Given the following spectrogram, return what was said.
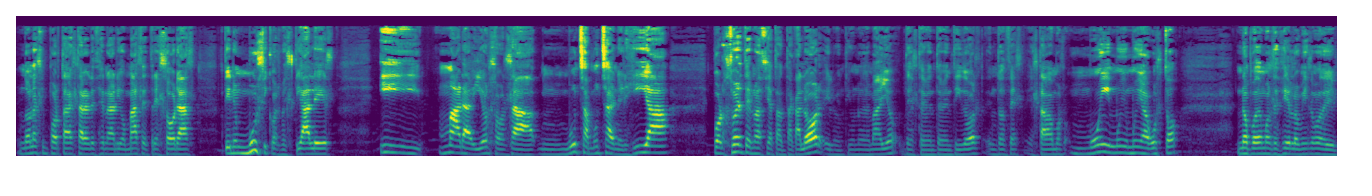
no les importa estar en el escenario más de tres horas, tienen músicos bestiales y maravilloso, o sea, mucha, mucha energía. Por suerte no hacía tanta calor el 21 de mayo de este 2022, entonces estábamos muy, muy, muy a gusto. No podemos decir lo mismo del,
